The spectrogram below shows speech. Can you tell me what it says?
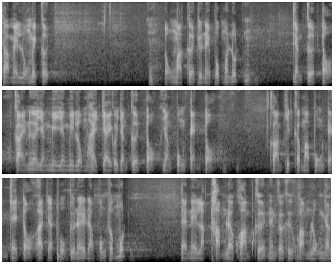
ถ้าไม่หลงไม่เกิด หลงมาเกิดอยู่ในภพมนุษย์ ยังเกิดต่อกายเนื้อยังมียังมีลมหายใจก็ยังเกิดต่อยังปรุงแต่งต่อ ความคิดก็มาปรุงแต่งใจต่อ อาจจะถูกอยู่ในระดับของสมมติ แต่ในหลักธรรมแล้วความเกิดนั่นก็คือความหลงอย่าง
